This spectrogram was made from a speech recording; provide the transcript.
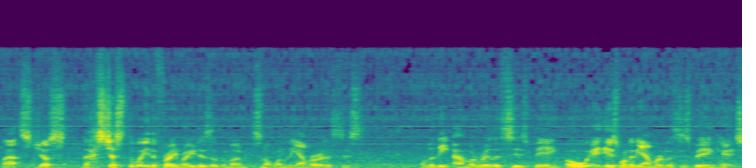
That's just that's just the way the frame rate is at the moment. It's not one of the Amaryllises. One of the Amaryllises being... Oh, it is one of the Amaryllises being hit.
